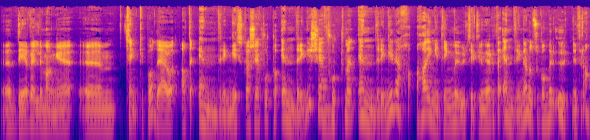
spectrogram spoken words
det veldig mange um, tenker på, det er jo at endringer skal skje fort. Og endringer skjer mm. fort, men endringer har ingenting med utvikling å gjøre. For endringer er noe som kommer utenfra.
